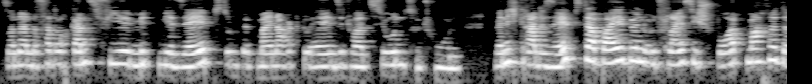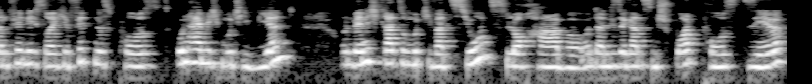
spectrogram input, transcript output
sondern das hat auch ganz viel mit mir selbst und mit meiner aktuellen Situation zu tun. Wenn ich gerade selbst dabei bin und fleißig Sport mache, dann finde ich solche Fitness-Posts unheimlich motivierend. Und wenn ich gerade so ein Motivationsloch habe und dann diese ganzen Sportposts sehe,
